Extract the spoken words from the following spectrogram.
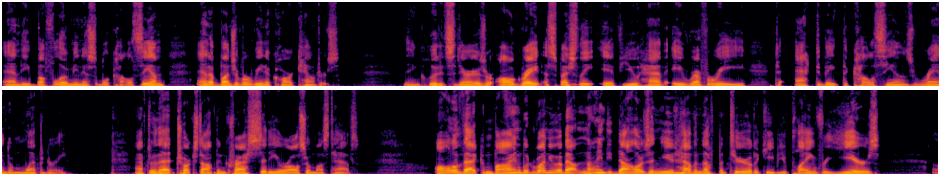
and the Buffalo Municipal Coliseum, and a bunch of arena car counters. The included scenarios are all great, especially if you have a referee to activate the Coliseum's random weaponry. After that, Truck Stop and Crash City are also must haves. All of that combined would run you about $90 and you'd have enough material to keep you playing for years. Uh,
